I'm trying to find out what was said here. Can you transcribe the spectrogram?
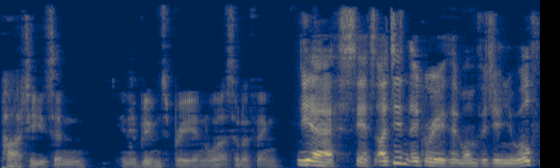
parties in you know Bloomsbury and all that sort of thing. Yes, yes. I didn't agree with him on Virginia Woolf,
